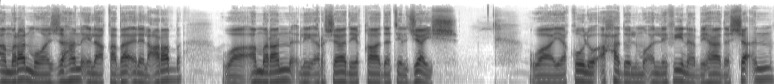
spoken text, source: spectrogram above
أمرا موجها إلى قبائل العرب وأمرا لإرشاد قادة الجيش. ويقول أحد المؤلفين بهذا الشأن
